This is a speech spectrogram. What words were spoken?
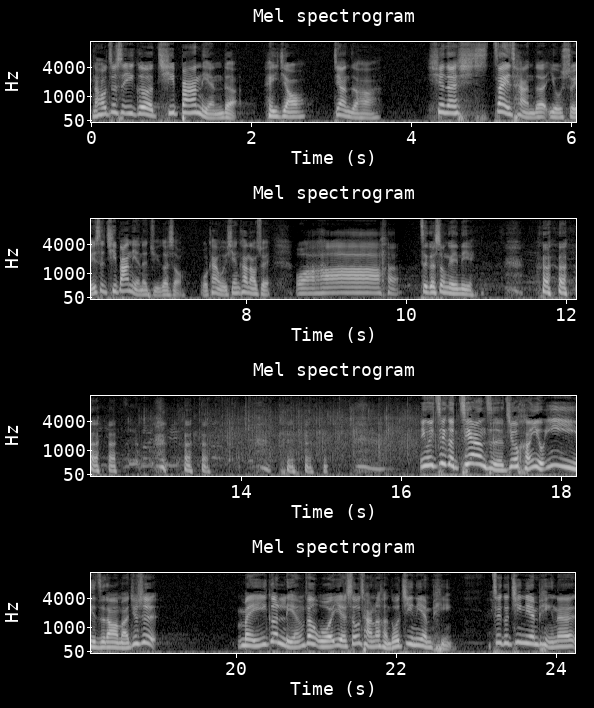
然后这是一个七八年的黑胶，这样子哈。现在在场的有谁是七八年的？举个手，我看我先看到谁。哇，这个送给你。因为这个这样子就很有意义，知道吗？就是每一个年份，我也收藏了很多纪念品。这个纪念品呢，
